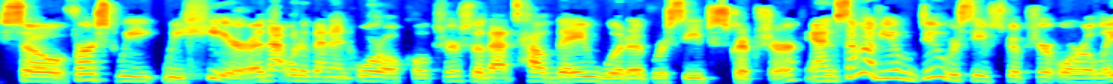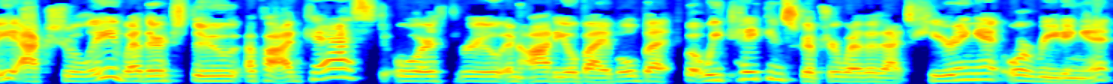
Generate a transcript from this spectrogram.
So first we we hear, and that would have been an oral culture, so that's how they would have received scripture. And some of you do receive scripture orally, actually, whether it's through a podcast or through an audio Bible, but but we take in scripture, whether that's hearing it or reading it,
